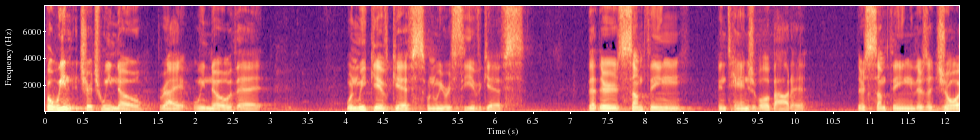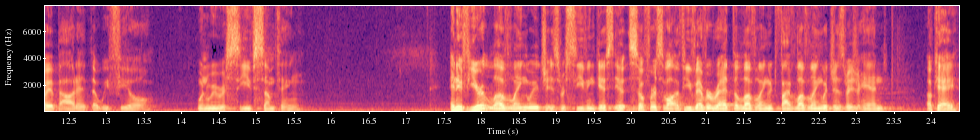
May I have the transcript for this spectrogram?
But we, church, we know, right? We know that when we give gifts, when we receive gifts, that there's something intangible about it. There's something, there's a joy about it that we feel when we receive something. And if your love language is receiving gifts, it, so first of all, if you've ever read the love language, five love languages, raise your hand. Okay,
